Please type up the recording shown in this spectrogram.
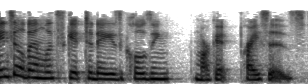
Until then, let's get today's closing market prices.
